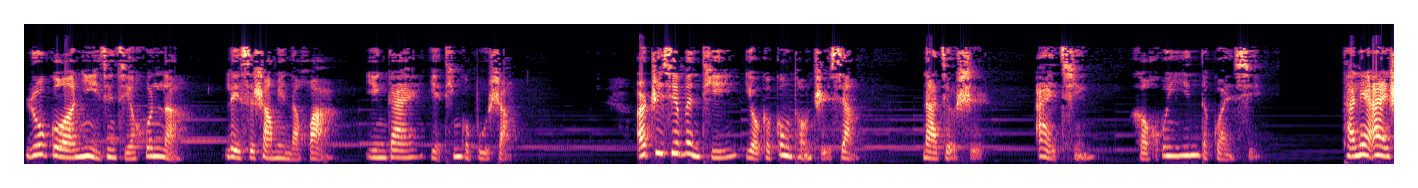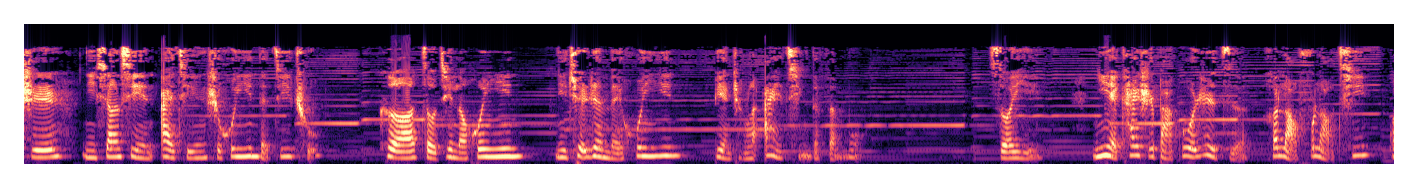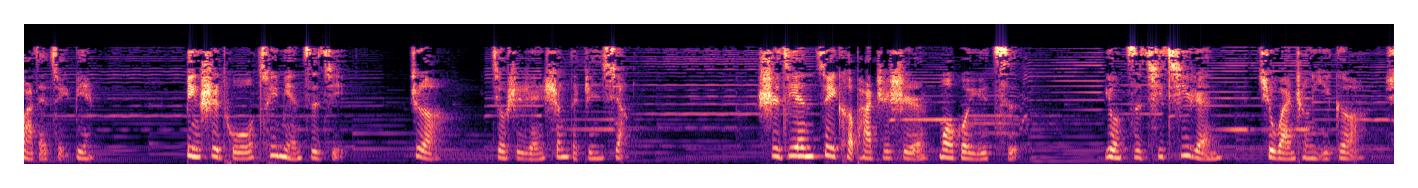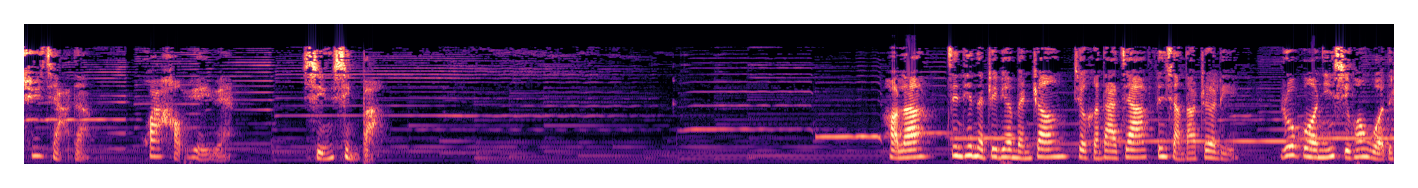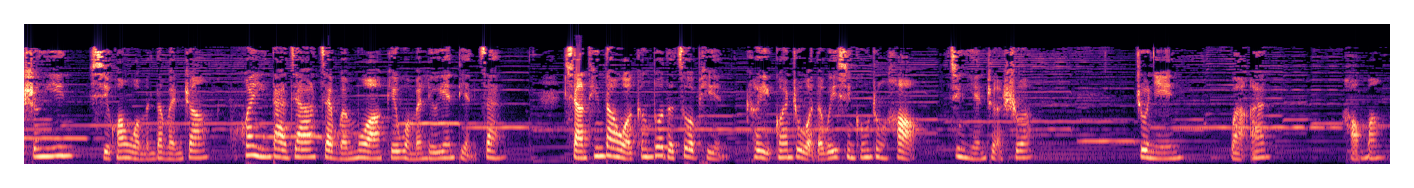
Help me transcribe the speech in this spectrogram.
如果你已经结婚了，类似上面的话，应该也听过不少。而这些问题有个共同指向，那就是爱情和婚姻的关系。谈恋爱时，你相信爱情是婚姻的基础，可走进了婚姻，你却认为婚姻变成了爱情的坟墓。所以，你也开始把过日子和老夫老妻挂在嘴边，并试图催眠自己，这就是人生的真相。世间最可怕之事莫过于此，用自欺欺人去完成一个虚假的花好月圆，醒醒吧！好了，今天的这篇文章就和大家分享到这里。如果您喜欢我的声音，喜欢我们的文章，欢迎大家在文末给我们留言点赞。想听到我更多的作品，可以关注我的微信公众号。静言者说：“祝您晚安，好梦。”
